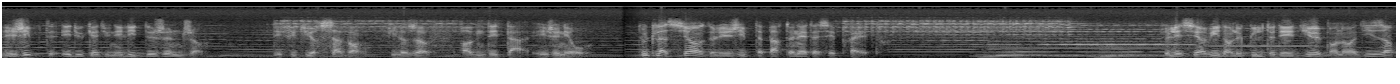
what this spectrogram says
l'Égypte éduquait une élite de jeunes gens, des futurs savants, philosophes, hommes d'État et généraux. Toute la science de l'Égypte appartenait à ses prêtres. Je l'ai servi dans le culte des dieux pendant dix ans,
